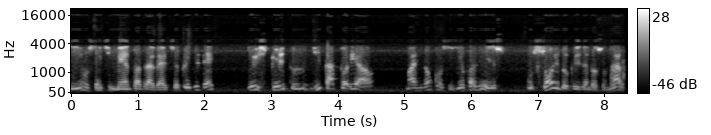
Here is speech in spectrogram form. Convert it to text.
sim, um sentimento, através do seu presidente, de um espírito ditatorial, mas não conseguiu fazer isso. O sonho do presidente Bolsonaro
